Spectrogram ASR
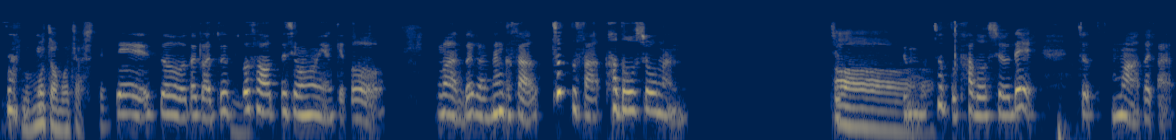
そのもちゃもちゃして。で、そう、だからずっと触ってしまうんやけど、まあだからなんかさ、ちょっとさ、多動症なの。ちょあでもあ。ちょっと多動症で、ちょっと、まあだから、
